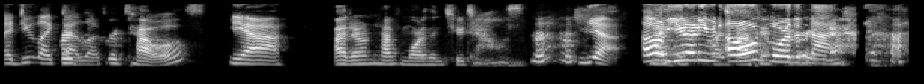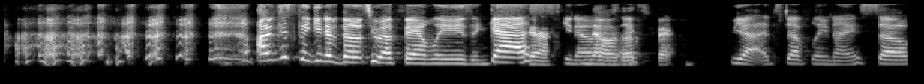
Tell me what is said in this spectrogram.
i do like For, that look. for towels, yeah I don't have more than two towels. yeah oh you don't even own more than that yeah. I'm just thinking of those who have families and guests, Yeah, you know. no, it's like- that's fair. yeah, it's definitely nice. So,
